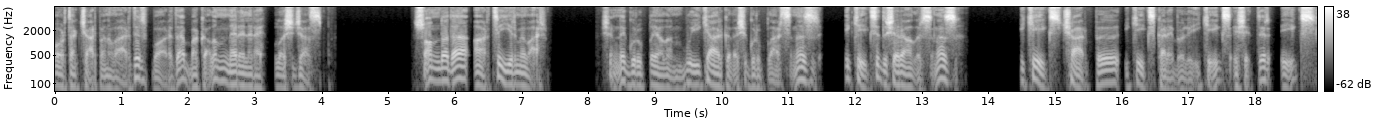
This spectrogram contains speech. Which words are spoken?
ortak çarpanı vardır. Bu arada bakalım nerelere ulaşacağız. Sonda da artı 20 var. Şimdi gruplayalım. Bu iki arkadaşı gruplarsınız. 2x'i dışarı alırsınız. 2x çarpı 2x kare bölü 2x eşittir x.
